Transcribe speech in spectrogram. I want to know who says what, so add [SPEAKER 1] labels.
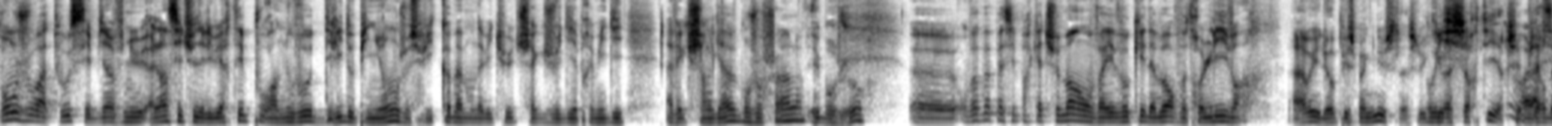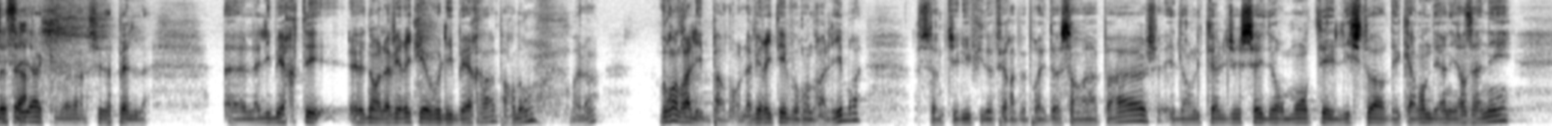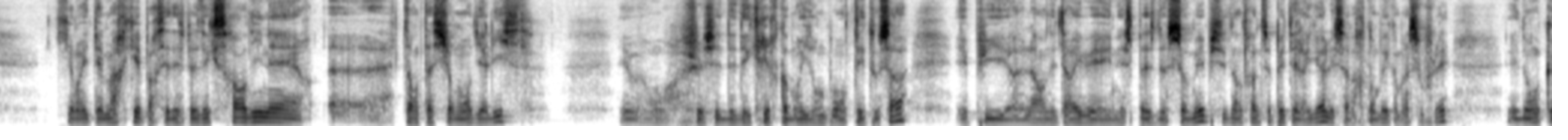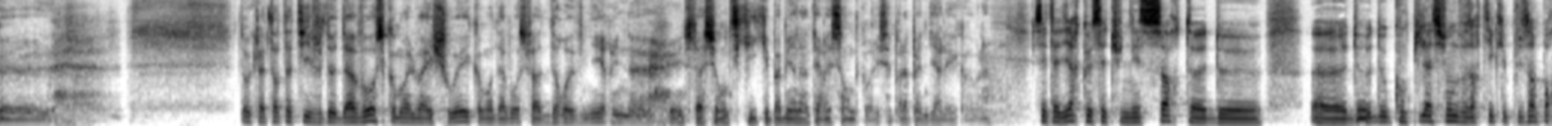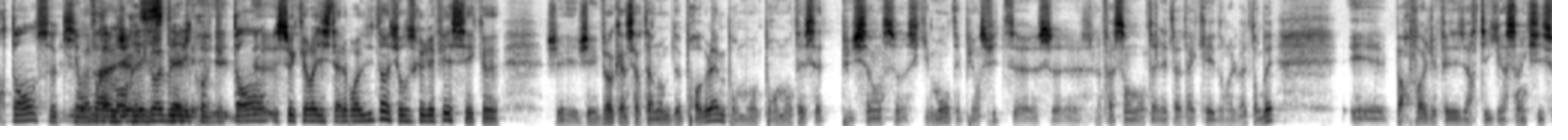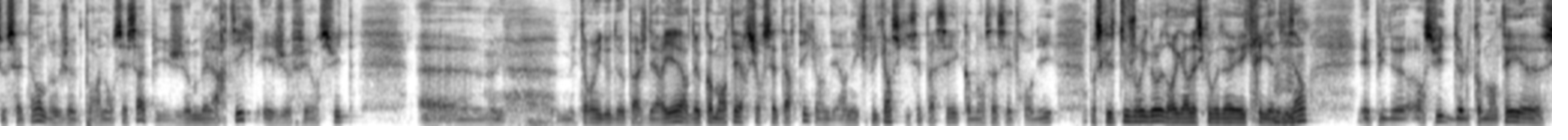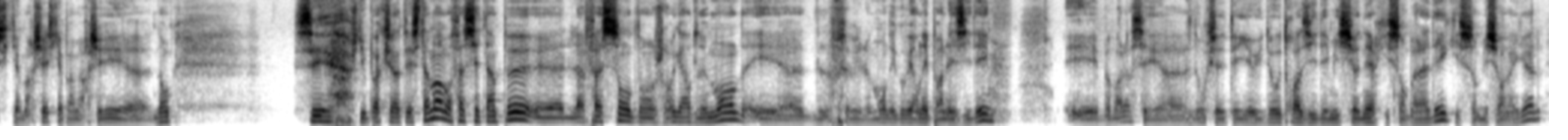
[SPEAKER 1] Bonjour à tous et bienvenue à l'Institut des Libertés pour un nouveau délit d'opinion. Je suis comme à mon habitude chaque jeudi après-midi avec Charles Gave. Bonjour Charles.
[SPEAKER 2] Et bonjour.
[SPEAKER 1] Euh, on va pas passer par quatre chemins, on va évoquer d'abord votre livre.
[SPEAKER 2] Ah oui, l'Opus Magnus, là, celui
[SPEAKER 1] Oui.
[SPEAKER 2] qui va sortir chez
[SPEAKER 1] Voilà,
[SPEAKER 2] Pierre de. Taillac. Voilà, ça s'appelle euh, La liberté, euh, non, la vérité vous libérera, pardon. Voilà. Vous rendra libre, pardon. La vérité vous rendra libre. C'est un petit livre qui doit faire à peu près 220 pages et dans lequel j'essaye de remonter l'histoire des 40 dernières années qui ont été marquées par cette espèce d'extraordinaire euh, tentation mondialiste. Et on- j'essaie de décrire comment ils ont monté tout ça. Et puis euh, là, on est arrivé à une espèce de sommet, puis c'est en train de se péter la gueule et ça va retomber comme un soufflet. Et donc, euh, donc la tentative de Davos, comment elle va échouer, comment Davos va de revenir une, euh, une station de ski qui est pas bien intéressante, quoi. C'est pas la peine d'y aller, quoi. Voilà.
[SPEAKER 1] C'est-à-dire que c'est une sorte de, euh, de, de compilation de vos articles les plus importants, ceux qui ont
[SPEAKER 2] Voilà,
[SPEAKER 1] vraiment résisté à l'épreuve du temps.
[SPEAKER 2] euh, Ceux qui ont résisté à l'épreuve du temps, et surtout ce que j'ai fait, c'est que j'évoque un certain nombre de problèmes pour, mon- pour monter cette puissance, euh, ce qui monte, et puis ensuite euh, ce- la façon dont elle est attaquée, dont elle va tomber. Et parfois, j'ai fait des articles a 5, 6 ou 7 ans, donc je, pour annoncer ça, puis je mets l'article et je fais ensuite, euh, mettons une ou deux pages derrière, de commentaires sur cet article en, en expliquant ce qui s'est passé, comment ça s'est traduit. Parce que c'est toujours rigolo de regarder ce que vous avez écrit il y a 10 ans, et puis de, ensuite de le commenter, euh, ce qui a marché, ce qui n'a pas marché. euh, donc, c'est, je dis pas que c'est un testament, mais enfin c'est un peu euh, la façon dont je regarde le monde et euh, vous savez le monde est gouverné par les idées. Et ben voilà c'est euh, donc c'était il y a eu deux ou trois idées missionnaires qui se sont baladées, qui se sont mis sur la gueule,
